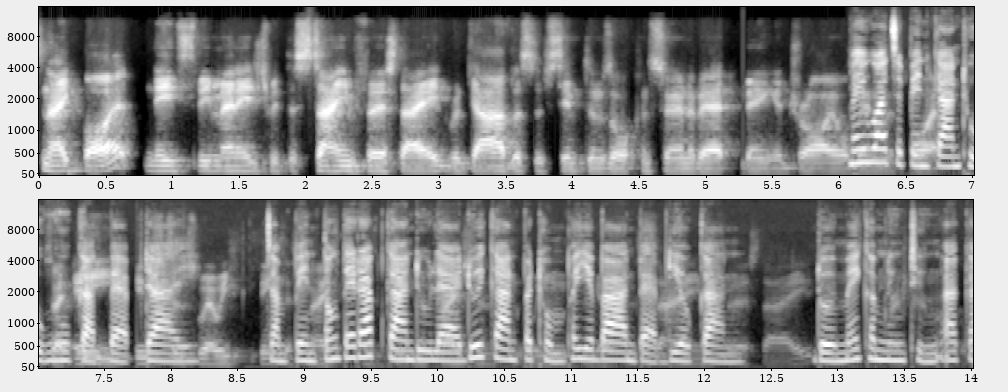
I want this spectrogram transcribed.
snake bite needs to be managed with the same first aid, regardless of symptoms or concern about being a dry or ไม่ว่า venomous จะเป็น bite. การถูก So งูกัด any แบบใด instance where we think จำเป็น the snake ต้องได้รับ has การ bitten ดู the แล patient, ด้วยการป we ฐม need to พยาบาล get the แบบเดียว same กัน first aid, โดยไม่คำนึงถึงอาก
